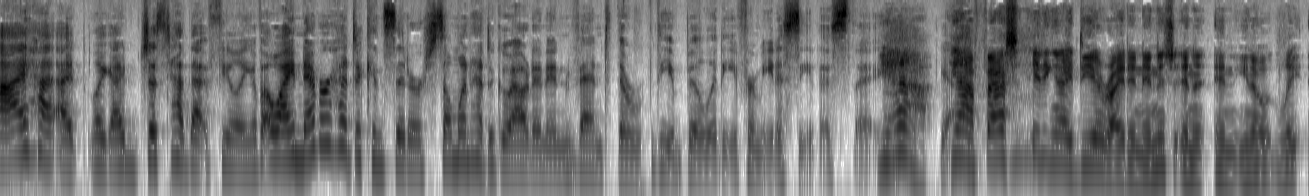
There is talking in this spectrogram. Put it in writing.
I had I, like I just had that feeling of oh I never had to consider someone had to go out and invent the the ability for me to see this thing. Yeah, yeah, fascinating idea, right? And in, in, in you know late,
